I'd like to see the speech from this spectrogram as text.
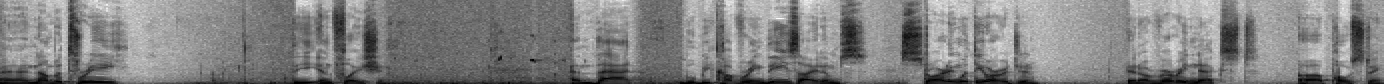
And number three, the inflation. And that will be covering these items, starting with the origin, in our very next uh, posting.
